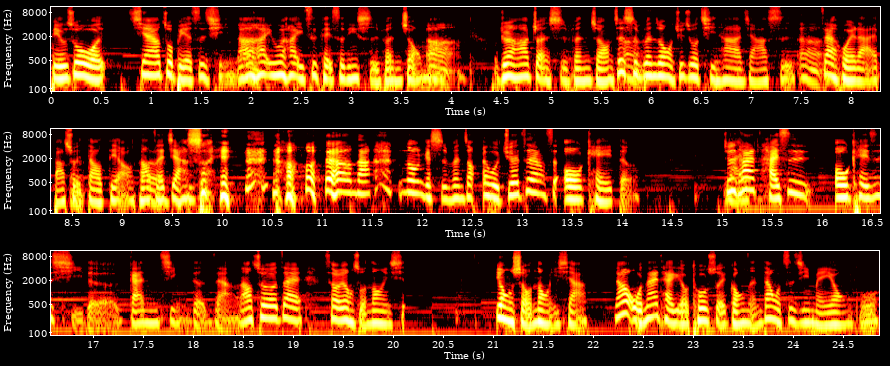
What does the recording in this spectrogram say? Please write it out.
比如说我。现在要做别的事情，然后他因为他一次可以设定十分钟嘛，我就让他转十分钟，这十分钟我去做其他的家事，嗯。再回来把水倒掉，然后再加水，然后再让他弄一个十分钟。哎，我觉得这样是 OK 的，就是他还是 OK 是洗的干净的这样，然后最后再稍微用手弄一下，用手弄一下，然后我那一台有脱水功能，但我至今没用过，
